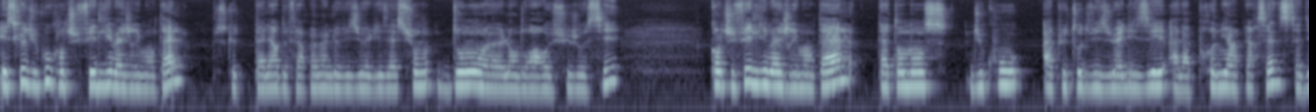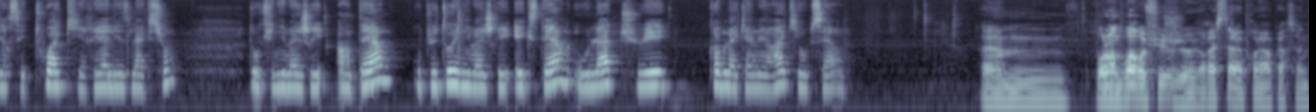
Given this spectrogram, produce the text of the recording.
Est-ce que du coup, quand tu fais de l'imagerie mentale, puisque tu as l'air de faire pas mal de visualisations, dont euh, l'endroit refuge aussi, quand tu fais de l'imagerie mentale, tu as tendance du coup à plutôt te visualiser à la première personne, c'est-à-dire c'est toi qui réalises l'action, donc une imagerie interne, ou plutôt une imagerie externe, où là tu es comme la caméra qui observe? Euh, pour l'endroit refuge, je reste à la première personne.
